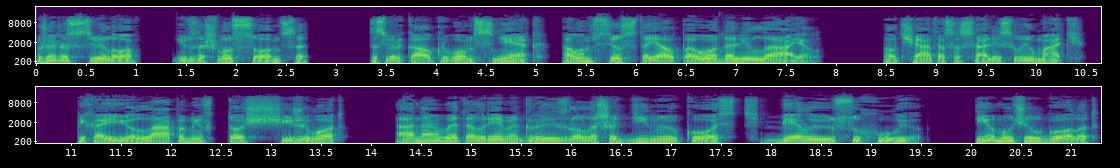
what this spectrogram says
Уже расцвело, и взошло солнце. Засверкал кругом снег, а он все стоял поодаль и лаял. Волчата сосали свою мать, пихая ее лапами в тощий живот, она в это время грызла лошадиную кость, белую сухую. Ее мучил голод.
